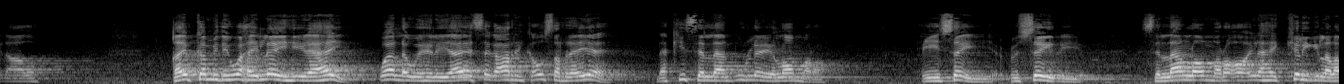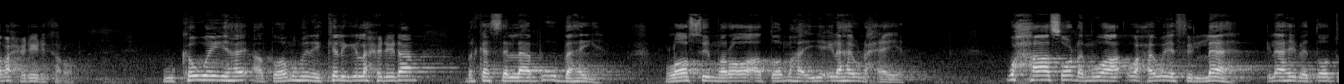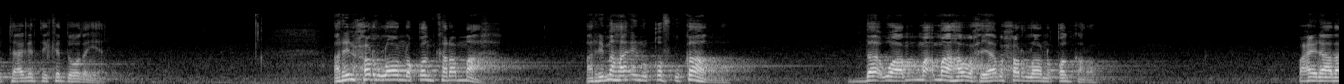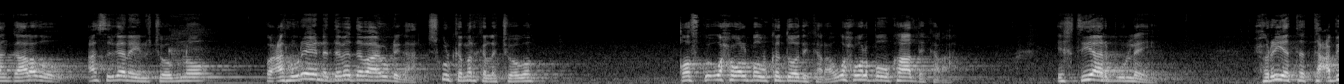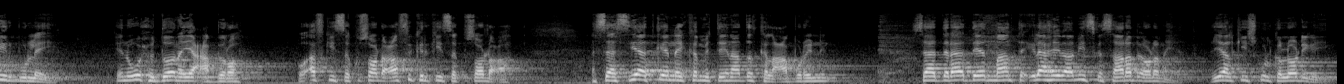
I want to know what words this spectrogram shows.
idhaahdo qayb ka midii waxay leeyihiin ilaahay waa la weheliyaaye isaga arrinka u sarreeye. Laakiin sallaan buu leeyahy loo maro. Ciise iyo cusayr iyo sallaan loo maro oo ilaahay keligii lalama xidhiidhi karo. Wuu ka wen yahay addoommuhu inay keligii la xidhiidhaan. Markaa sallaan buu u baahan yahay. Loo sii maro oo addoommaha iyo ilaahay udhaxeeya waxaasoo dhami waa waxaa weeye fillaah ilaahay bay doodu taagantay ka doodayaan arrin xor loo noqon kara maaha. Arrimaha inuu qofku ka hadlo maaha waxyaabo xor loo noqon karo. Waxay idhahdaan gaaladu casrigan aynu joogno oo caruuraheenna dabadaba ay u dhigaan iskuulka marka la joogo. Qofku wax walba uu ka doodi karaa wax walba uu ka hadli karaa. Ikhtiyaar buu leeyahy xoriyata tacbiir buu leeyahy inuu wuxuu doonaya cabiro oo afkiisa ku soo dhaco fikirkiisa ku soo dhaco asaasiyaadkeennay ka mid tahy inaan dadka la caburinin. Saa daraaddeed maanta ilaahay baa miiska saaran bay odhanaya ciyaalkii iskuulka loo dhigayay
